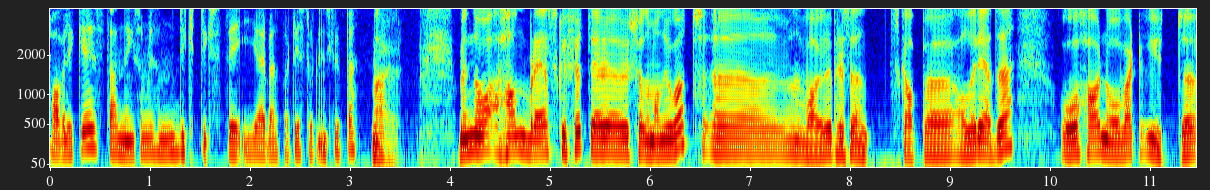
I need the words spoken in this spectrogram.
har vel ikke standing som liksom den dyktigste i Arbeiderpartiets stortingsgruppe. Nei. Men nå, han ble skuffet, det skjønner man jo godt. Uh, han var jo i presidentskapet allerede. Og har nå vært ute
